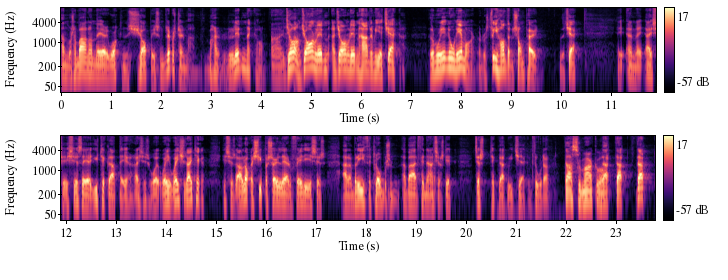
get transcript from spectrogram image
and there was a man on there, he worked in the shop, he's from Draperstown, man. Lydon, I call him. Uh, John. Uh, John Lydon, and John Lydon handed me a cheque. There was no name on it. It was 300 and some pound, the cheque. And I, I he says, there, you take that there. I says, why, why, why should I take it? He says, I look a sheep or sow there on Friday, he says, and I believe the club was in a bad financial state. Just take that wee cheque and throw it on. That's remarkable. That, that, that,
